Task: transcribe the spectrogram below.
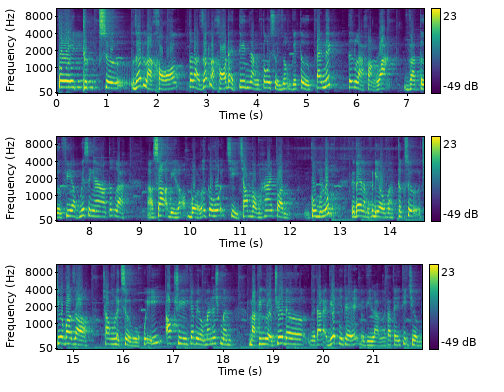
tôi thực sự rất là khó tức là rất là khó để tin rằng tôi sử dụng cái từ panic tức là hoảng loạn và từ fear of missing out tức là à, sợ bị lọ bỏ lỡ cơ hội chỉ trong vòng 2 tuần cùng một lúc. Thì đây là một cái điều mà thực sự chưa bao giờ trong lịch sử của quỹ Oaktree Capital Management mà khi người trader người ta lại viết như thế bởi vì là người ta thấy thị trường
